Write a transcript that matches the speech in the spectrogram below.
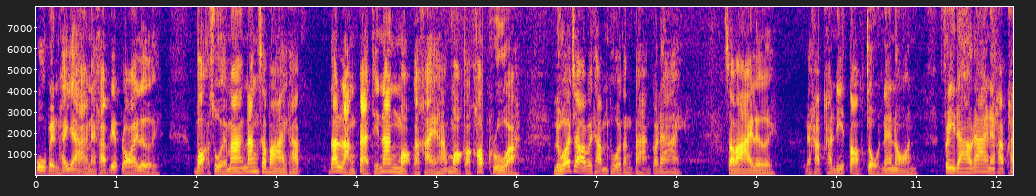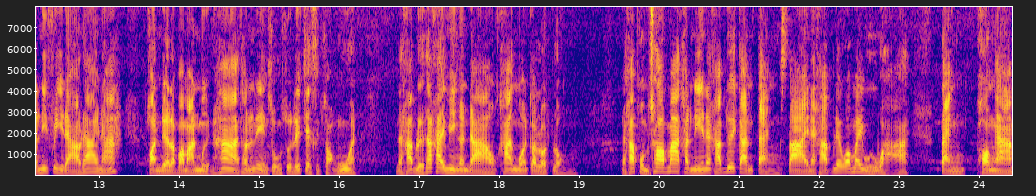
ปูเป็นผ้ายางนะครับ เรียบร้อยเลย เบาะสวยมากนั่งสบายครับ ด้านหลังแปดที่นั่งเหมาะกับใครฮะเหมาะกับครอบครัว หรือว่าจะเอาไปทำทัวร์ต่างๆ ก็ได้ สบายเลยนะครับคันนี้ตอบโจทย์แน่นอน ฟรีดาวได้นะครับคันนี้ฟรีดาวได้นะ ผ่อนเดือนละประมาณ 1 5ื่นเท่านั้นเองสูงสุดได้ 72 งวดนะครับหรือถ้าใครมีเงินดาวค่างวดก็ลดลงนะครับผมชอบมากคันนี้นะครับด้วยการแต่งสไตล์นะครับเรียกว่าไม่หวือหวา แต่งพองาม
